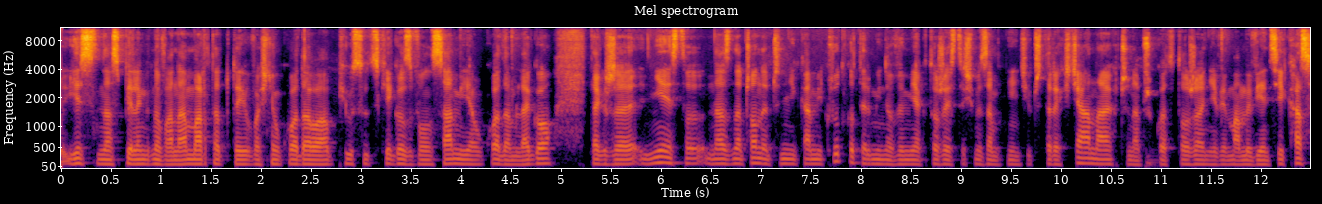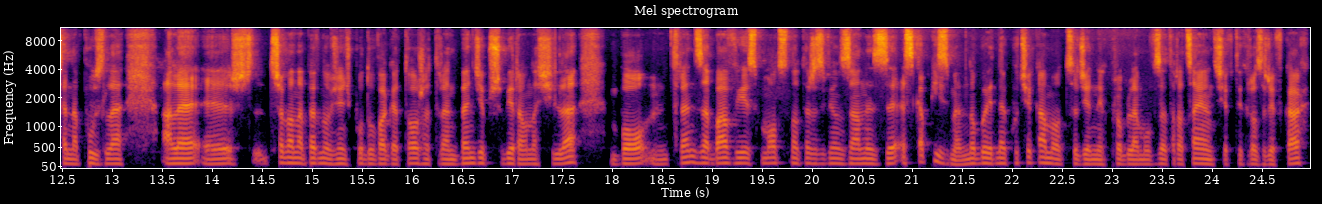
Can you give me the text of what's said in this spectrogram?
jest nas pielęgnowana. Marta tutaj właśnie układała Piłsudskiego z wąsami, ja układam Lego, także nie jest to naznaczone czynnikami krótkoterminowymi, jak to, że jesteśmy zamknięci w czterech ścianach, czy na przykład to, że nie wiem, mamy więcej kasy na puzzle, ale e, trzeba na pewno wziąć pod uwagę to, że trend będzie przybierał na sile, bo Mm, trend zabawy jest mocno też związany z eskapizmem, no bo jednak uciekamy od codziennych problemów, zatracając się w tych rozrywkach,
